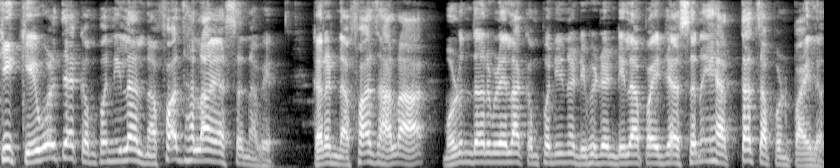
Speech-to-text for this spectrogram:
की केवळ त्या कंपनीला नफा झाला आहे असं नव्हे कारण नफा झाला म्हणून दरवेळेला कंपनीनं डिव्हिडंड दिला पाहिजे असं नाही हे आत्ताच आपण पाहिलं.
